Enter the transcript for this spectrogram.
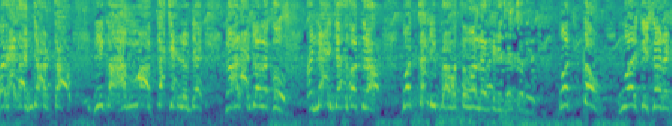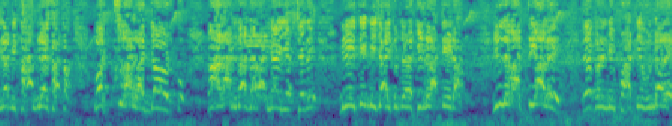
ఒరే లంజాడుకో నీకు అమ్మ అక్క చెల్లుంటే నా అన్యాయం జరగొద్దురా. మొత్తం నీ ప్రభుత్వం వల్ల రెడీ చేస్తుంది. మొత్తం ఇంకోటి కృష్ణారెడ్డి నీ కాంగ్రెస్ అట. వచ్చు లంజాడుకు నారాయణ గారు అన్యాయం చేస్తుంది నీతి నిజాయితీ కింద కట్టిడా ఇల్లు కట్టియాలి. లేకుండా నీ పార్టీ ఉండాలి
